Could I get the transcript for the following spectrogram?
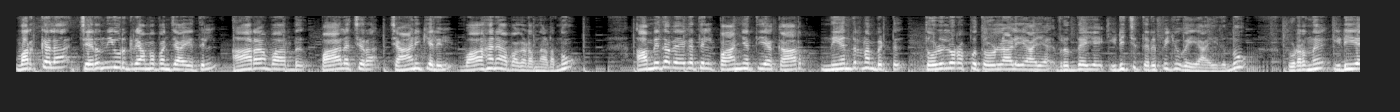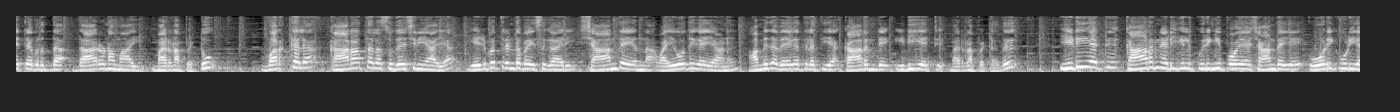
വർക്കല ചെറുനിയൂർ ഗ്രാമപഞ്ചായത്തിൽ ആറാം വാർഡ് പാലച്ചിറ ചാണിക്കലിൽ വാഹനാപകടം നടന്നു. അമിത വേഗത്തിൽ പാഞ്ഞെത്തിയ കാർ നിയന്ത്രണം വിട്ട് തൊഴിലുറപ്പ് തൊഴിലാളിയായ വൃദ്ധയെ ഇടിച്ചു തെറിപ്പിക്കുകയായിരുന്നു. തുടർന്ന് ഇടിയേറ്റ വൃദ്ധ ദാരുണമായി മരണപ്പെട്ടു. വർക്കല കാറാത്തല സ്വദേശിനിയായ എഴുപത്തിരണ്ട് വയസ്സുകാരി ശാന്ത എന്ന വയോധികയാണ് അമിത വേഗത്തിലെത്തിയ കാറിന്റെ ഇടിയേറ്റ് മരണപ്പെട്ടത്. ഇടിയേറ്റ് കാറിനടിയിൽ കുരുങ്ങിപ്പോയ ശാന്തയെ ഓടിക്കൂടിയ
